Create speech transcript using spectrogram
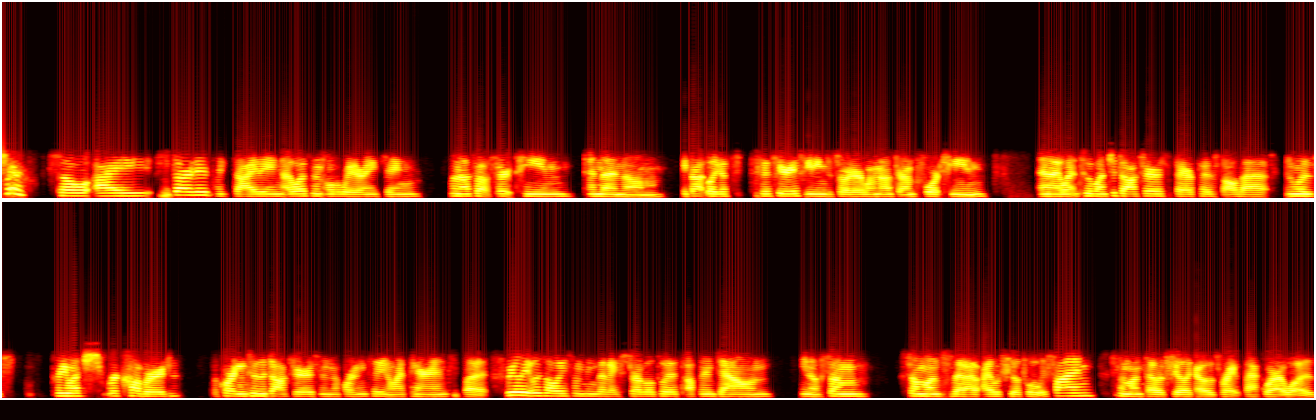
Sure. So I started like dieting. I wasn't overweight or anything when I was about 13, and then um, it got like a, a serious eating disorder when I was around 14. And I went to a bunch of doctors, therapists, all that, and was pretty much recovered according to the doctors and according to you know my parents. But really, it was always something that I struggled with up and down. You know, some some months that I, I would feel totally fine. Some months I would feel like I was right back where I was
